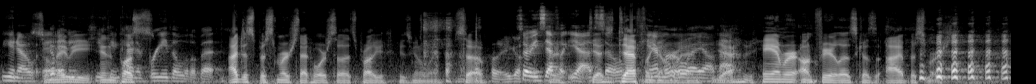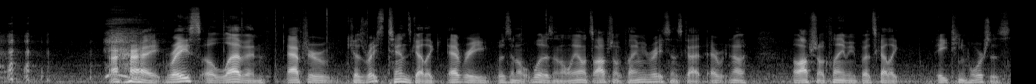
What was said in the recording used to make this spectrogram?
you know, So maybe- he, he and can plus- kind of breathe a little bit. I just besmirched that horse, so that's probably who's going to win. So Oh, there you go. So he's definitely yeah. Yeah, so it's definitely hammer away win. on yeah, that. hammer on Fearless because I besmirched. All right, race eleven. After because race 10's got like every was an what is an allowance optional claiming race and it's got every no oh, optional claiming, but it's got like eighteen horses.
